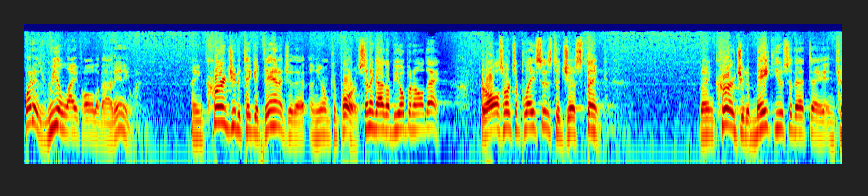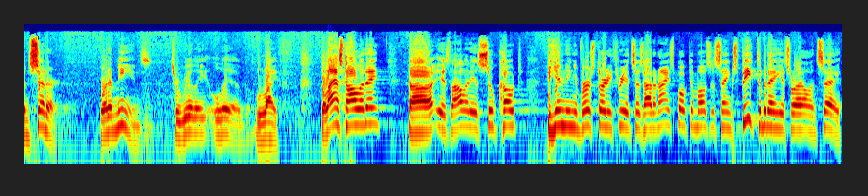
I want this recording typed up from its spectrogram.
What is real life all about anyway? I encourage you to take advantage of that on Yom Kippur. Synagogue will be open all day. There are all sorts of places to just think. But I encourage you to make use of that day and consider what it means to really live life. The last holiday uh, is the holiday of Sukkot. Beginning in verse 33, it says, Adonai spoke to Moses, saying, Speak to Bnei Israel and say,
